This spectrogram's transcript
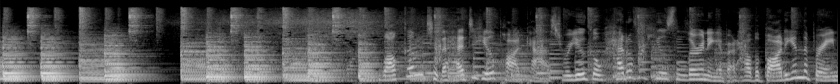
Thank Welcome to the Head to Heal podcast, where you'll go head over heels learning about how the body and the brain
